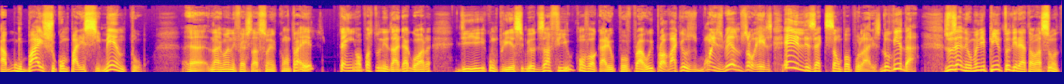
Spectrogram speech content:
a, o baixo comparecimento é, nas manifestações contra ele, tem a oportunidade agora de cumprir esse meu desafio, convocar o povo para a rua e provar que os bons mesmo são eles. Eles é que são populares. Duvida? José Neumann e Pinto, direto ao assunto.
